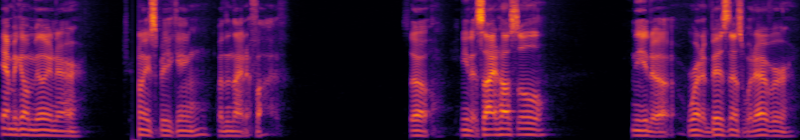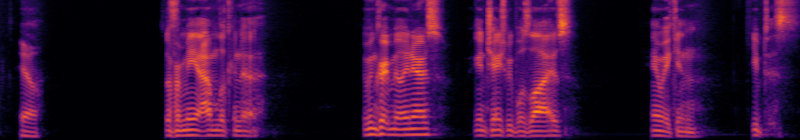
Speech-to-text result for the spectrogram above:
Can't become a millionaire, generally speaking, with a nine to five. So you need a side hustle, you need to run a business, whatever. Yeah. So for me, I'm looking to, we can create millionaires, we can change people's lives, and we can keep this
